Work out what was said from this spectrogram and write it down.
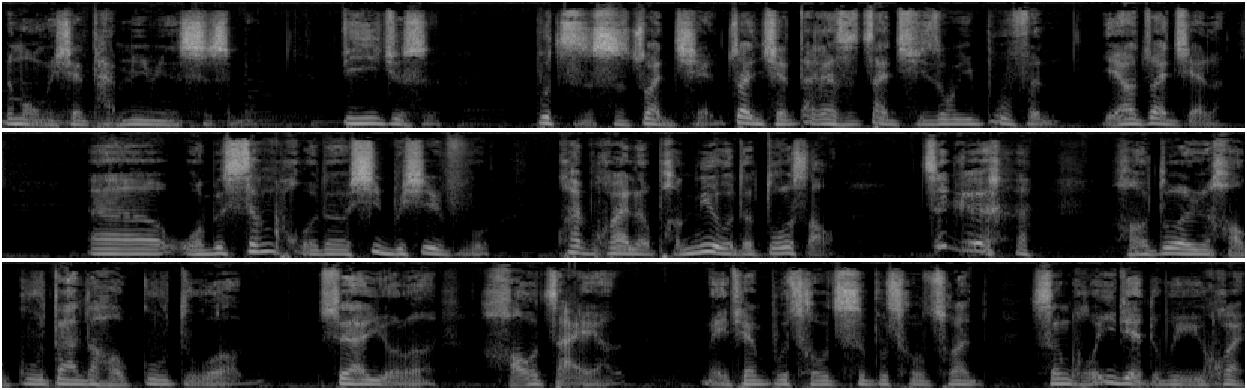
那么，我们先谈命运是什么？第一，就是不只是赚钱，赚钱大概是占其中一部分，也要赚钱了。呃，我们生活的幸不幸福、快不快乐、朋友的多少，这个。好多人好孤单的好孤独哦，虽然有了豪宅啊，每天不愁吃不愁穿，生活一点都不愉快。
